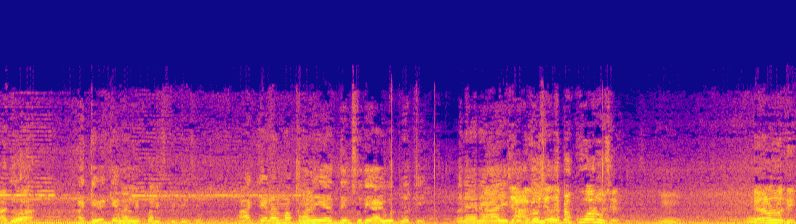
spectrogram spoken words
આ જો આ આ કેવી કેનાલની પરિસ્થિતિ છે? આ કેનાલમાં પાણી એક દિન સુધી આવ્યું જ નથી. અને અને આ જે આવ્યું છે તે પણ કુવાનું છે. હમ. કેનાલનું નથી.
